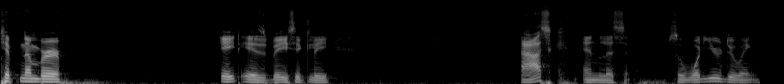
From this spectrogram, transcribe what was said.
tip number eight is basically ask and listen. So what you're doing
